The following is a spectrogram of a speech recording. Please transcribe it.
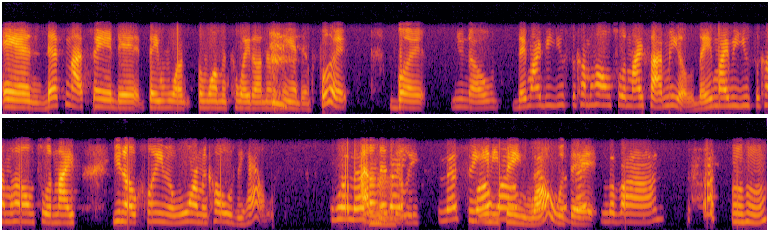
And that's not saying that they want the woman to wait on them hand and foot, but you know, they might be used to coming home to a nice hot meal. They might be used to coming home to a nice, you know, clean and warm and cozy house. Well, I don't necessarily let's see well, anything well, wrong with debate, Levonne. Mhm.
